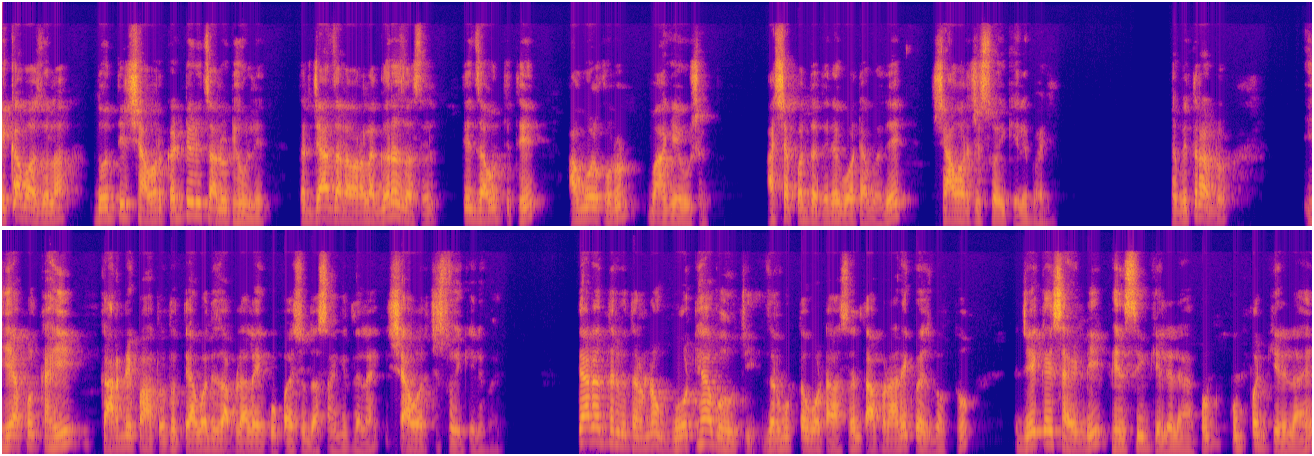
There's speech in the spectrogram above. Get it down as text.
एका बाजूला दोन तीन शावर कंटिन्यू चालू ठेवले तर ज्या जनावराला गरज असेल ते जाऊन तिथे आंघोळ करून मागे येऊ शकतो. अशा पद्धतीने गोठ्यामध्ये शावरची सोय केली पाहिजे. तर मित्रांनो हे आपण काही कारणे पाहत होतो त्यामध्येच आपल्याला एक उपाय सुद्धा सांगितलेला आहे की शावरची सोय केली पाहिजे. त्यानंतर मित्रांनो गोठ्याभोवती जर मुक्त गोठा असेल तर आपण अनेक वेळेस बघतो जे काही साईडनी फेन्सिंग केलेलं आहे आपण कुंपण केलेलं आहे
